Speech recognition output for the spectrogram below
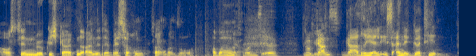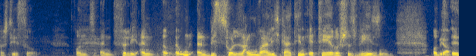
aus den Möglichkeiten eine der besseren, sagen wir so. Aber Und äh, nur ganz, ganz Adriel ist eine Göttin, verstehst du? Und ein völlig, ein, äh, ein bis zur Langweiligkeit hin ätherisches Wesen. Und Ja. äh,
